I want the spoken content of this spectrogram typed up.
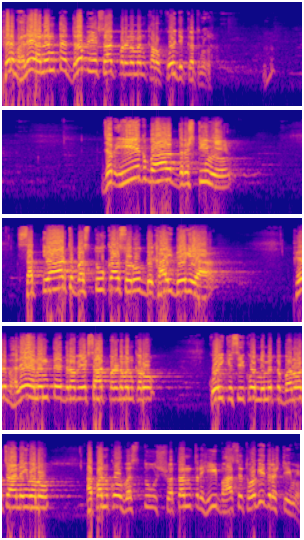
फिर भले अनंत द्रव्य एक साथ परिणमन करो, कोई दिक्कत नहीं जब एक बार दृष्टि में सत्यार्थ वस्तु का स्वरूप दिखाई दे गया, फिर भले अनंत द्रव्य एक साथ परिणमन करो, कोई किसी को निमित्त बनो चाहे नहीं बनो, अपन को वस्तु स्वतंत्र ही भाषित होगी दृष्टि में।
